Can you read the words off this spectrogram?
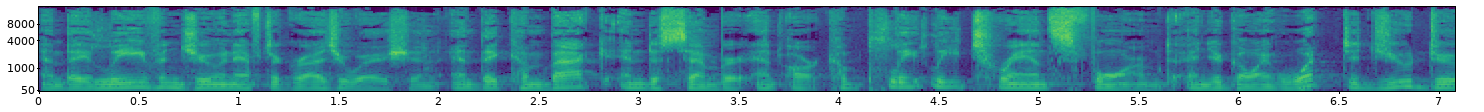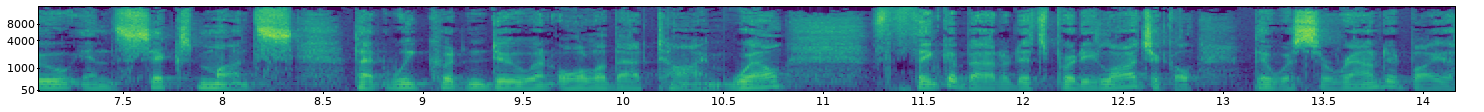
and they leave in June after graduation, and they come back in December and are completely transformed. And you're going, What did you do in six months that we couldn't do in all of that time? Well, think about it. It's pretty logical. They were surrounded by a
